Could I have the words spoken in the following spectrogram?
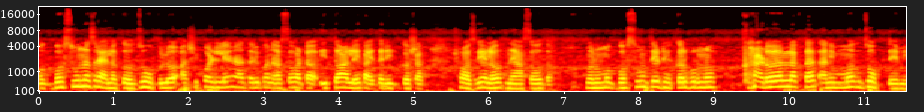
मग बसूनच राहायला लागतं झोपलं. अशी पडले ना तरी पण असं वाटतं इथं आले काहीतरी घशात श्वास घ्यायला होत नाही असं होतं. म्हणून मग बसून ते ढेकर पूर्ण काढायला लागतात आणि मग झोपते मी.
